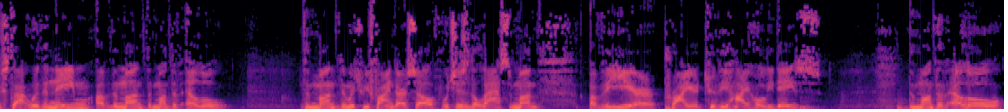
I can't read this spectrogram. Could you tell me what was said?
We start with the name of the month, the month of Elul, the month in which we find ourselves, which is the last month of the year prior to the high holy days. The month of Elul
